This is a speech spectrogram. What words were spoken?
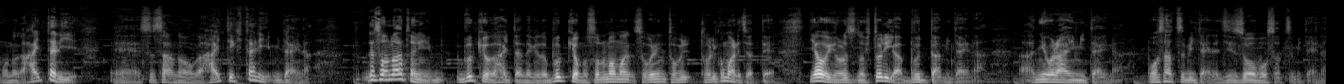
ものが入ったり、えー、スサノオが入ってきたりみたいな。で、その後に仏教が入ったんだけど、仏教もそのままそこに取り込まれちゃって、矢をよろずの一人がブッダみたいな、如来みたいな、菩薩みたいな地蔵菩薩みたいな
